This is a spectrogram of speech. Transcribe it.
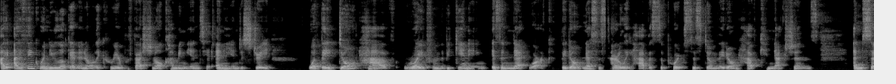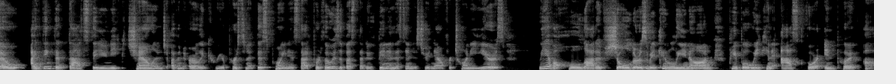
I, I, think when you look at an early career professional coming into any industry, what they don't have right from the beginning is a network. They don't necessarily have a support system, they don't have connections. And so I think that that's the unique challenge of an early career person at this point is that for those of us that have been in this industry now for 20 years, we have a whole lot of shoulders we can lean on, people we can ask for input uh,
